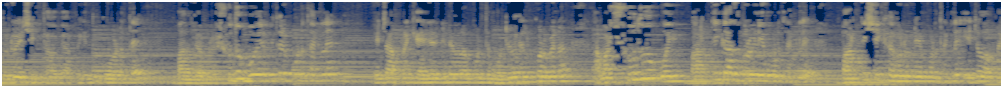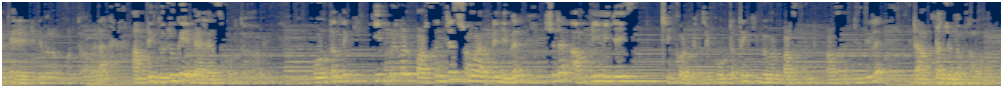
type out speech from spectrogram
দুটোই শিখতে হবে। আপনি কিন্তু কোনোটাতে বাদ যাবেন। শুধু বইয়ের ভিতরে পড়ে থাকলে এটা আপনার ক্যারিয়ারকে ডেভেলপ করতে মোটেও হেল্প করবে না। আবার শুধু ওই বাড়তি কাজগুলো নিয়ে পড়ে থাকলে, বাড়তি শিক্ষাগুলো নিয়ে পড়ে থাকলে এটাও আপনার ক্যারিয়ারকে ডেভেলপ করতে হবে না। আপনি দুটোকেই ব্যালেন্স করতে হবে। কোনটাতে কি কি পরিমাণ পার্সেন্টেজ সময় আপনি দিবেন, সেটা আপনি নিজেই ঠিক করবেন যে কোনটাতে কি পরিমাণ পার্সেন্টেজ দিলে এটা আপনার জন্য ভালো হবে।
